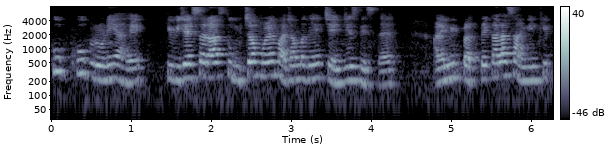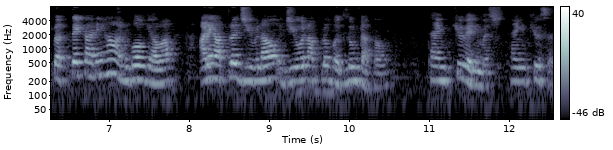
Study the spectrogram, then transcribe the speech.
खूप खूप ऋणी आहे की विजय सर आज तुमच्यामुळे माझ्यामध्ये चेंजेस दिसत आहेत आणि मी प्रत्येकाला सांगेन की प्रत्येकाने हा अनुभव घ्यावा आणि आपलं जीवना जीवन आपलं बदलून टाकावं. Thank you very much thank you sir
